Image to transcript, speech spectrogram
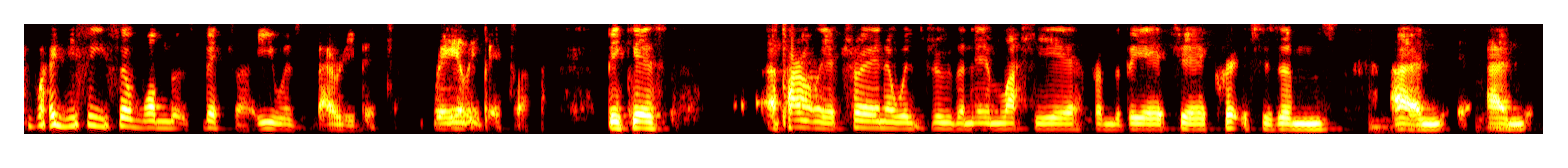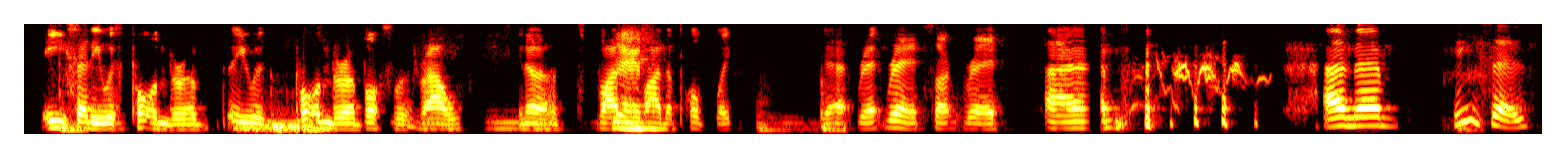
when you see someone that's bitter, he was very bitter, really bitter, because apparently a trainer withdrew the name last year from the BHA criticisms, and and he said he was put under a he was put under a bus with Ralph, you know, by the, Yes. by the public. Yeah, Ray, Ray sorry, Ray. Um, and um, he says,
